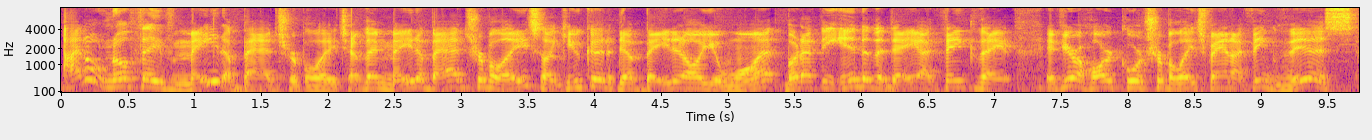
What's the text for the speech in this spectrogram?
I don't know if they've made a bad Triple H. Have they made a bad Triple H? Like, you could debate it all you want, but at the end of the day, I think that if you're a hardcore Triple H fan, I think this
